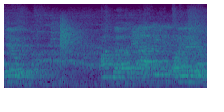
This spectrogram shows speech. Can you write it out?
Lovely shot.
